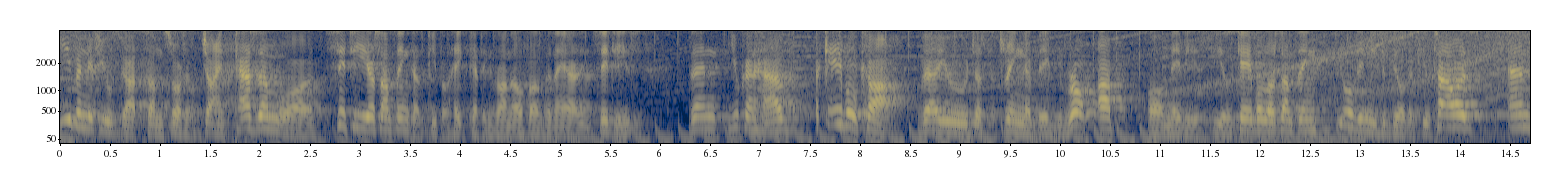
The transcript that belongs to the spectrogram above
even if you've got some sort of giant chasm or city or something, because people hate getting run over when they are in cities, then you can have a cable car, where you just string a big rope up, or maybe a steel cable or something. You only need to build a few towers, and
